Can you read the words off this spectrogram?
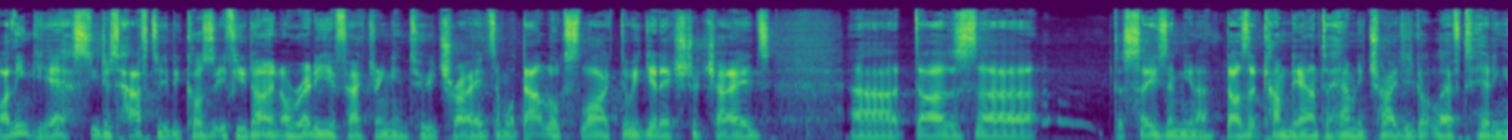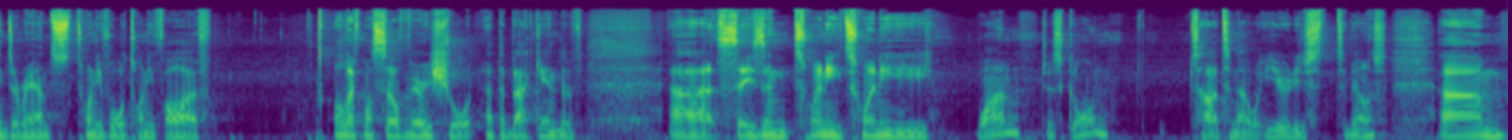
I think yes, you just have to because if you don't already, you're factoring in two trades and what that looks like. Do we get extra trades? Uh, does uh, the season, you know, does it come down to how many trades you've got left heading into rounds 24, 25? I left myself very short at the back end of uh, season 2021, just gone. It's hard to know what year it is, to be honest. Um,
